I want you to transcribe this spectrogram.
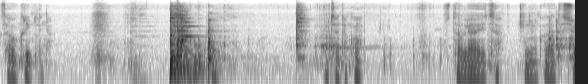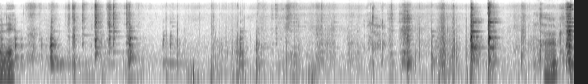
цього кріплення. Оце тако вставляється, будемо казати, сюди. Так.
